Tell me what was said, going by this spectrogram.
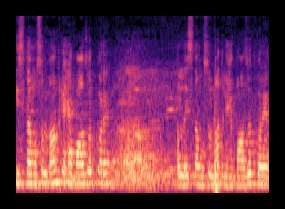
ইসলাম মুসলমানকে হেফাজত করেন। আল্লাহ ইসলাম মুসলমানকে হেফাজত করেন।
